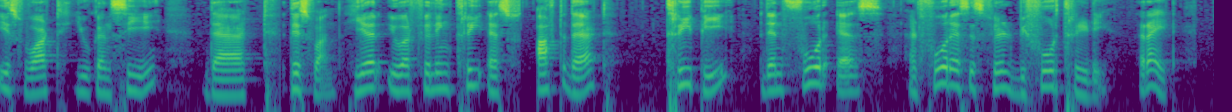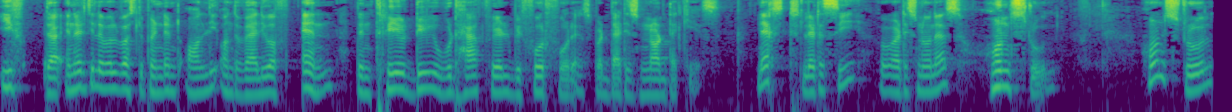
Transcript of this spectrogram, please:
is what you can see that this one. Here you are filling 3s after that 3p then 4s and 4s is filled before 3d right? If the energy level was dependent only on the value of n then 3d would have filled before 4s but that is not the case. Next let us see what is known as Hund's rule. Hund's rule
